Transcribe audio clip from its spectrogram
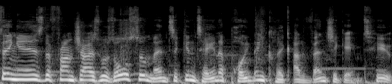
Thing is, the franchise was also meant to contain a point-and-click adventure game too.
